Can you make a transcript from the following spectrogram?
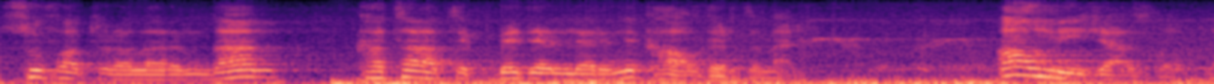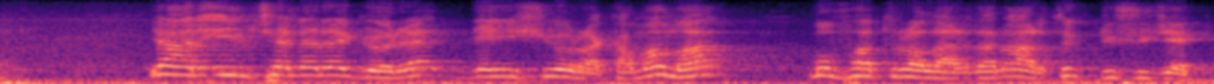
su faturalarından katı atık bedellerini kaldırdılar. Almayacağız dediler. Yani ilçelere göre değişiyor rakam ama bu faturalardan artık düşecek.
